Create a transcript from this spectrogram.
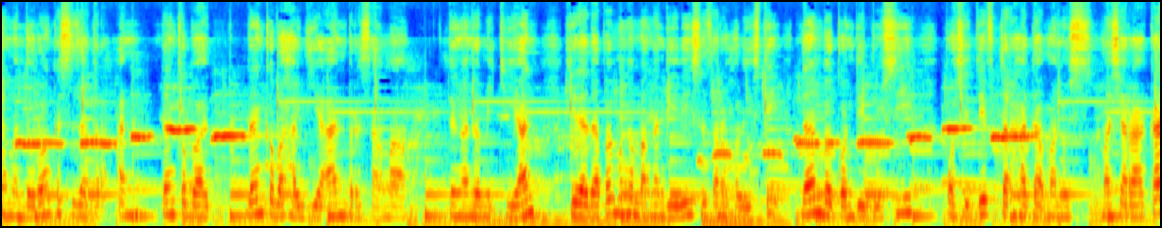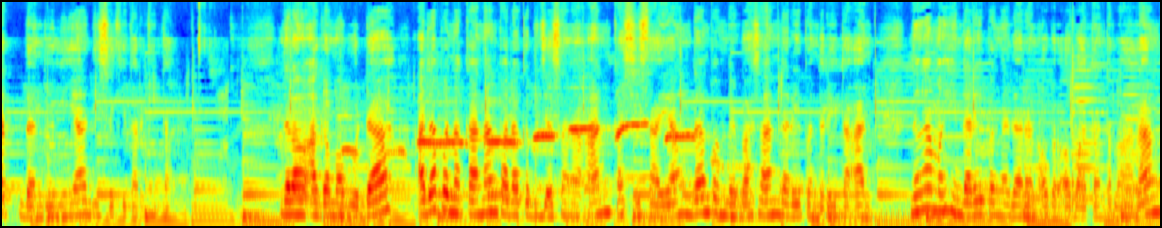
yang mendorong kesejahteraan dan, keba dan kebahagiaan bersama. Dengan demikian, kita dapat mengembangkan diri secara holistik dan berkontribusi positif terhadap masyarakat dan dunia di sekitar kita. Dalam agama Buddha, ada penekanan pada kebijaksanaan, kasih sayang, dan pembebasan dari penderitaan. Dengan menghindari pengedaran obat-obatan terlarang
